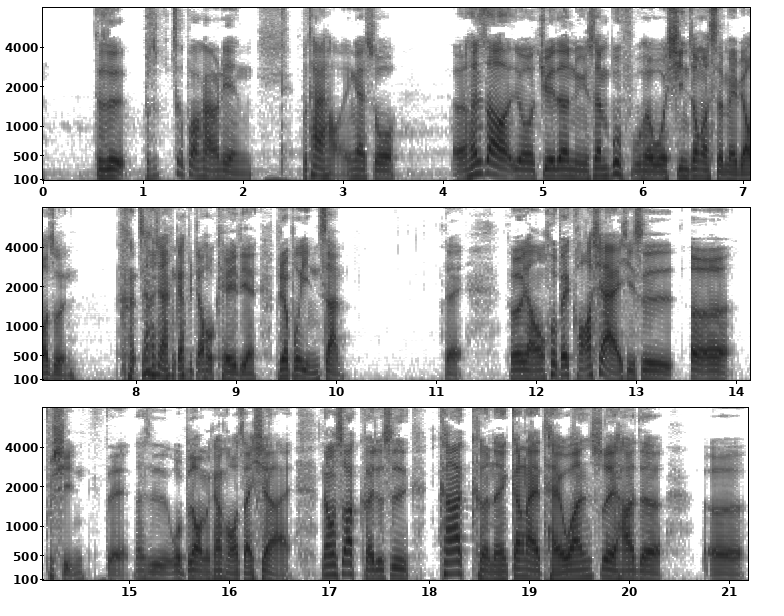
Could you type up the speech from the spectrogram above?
就是不是这个不好看，有点不太好。应该说，呃，很少有觉得女生不符合我心中的审美标准。这样想应该比较 OK 一点，比较不引战。对，所以想说会不会口罩下来？其实呃呃不行。对，但是我不知道我没看口罩摘下来。那么说他可能就是看他可能刚来台湾，所以他的呃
